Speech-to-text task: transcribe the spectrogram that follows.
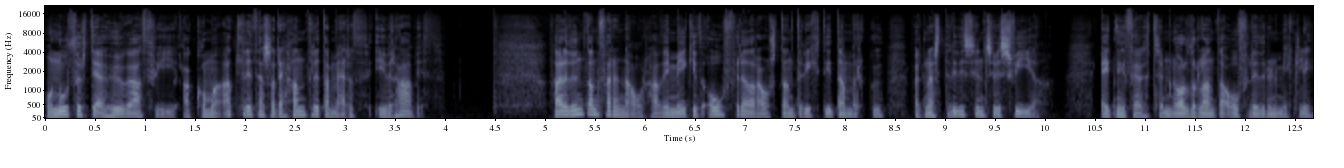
Og nú þurfti að huga að því að koma allir þessari handrita merð yfir hafið. Er undanfærin ár hafði mikið ófriðar ástand ríkt í Damörku vegna stríðsins við Svíja, einnig þekkt sem Norðurlanda ófriðurinn mikli,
